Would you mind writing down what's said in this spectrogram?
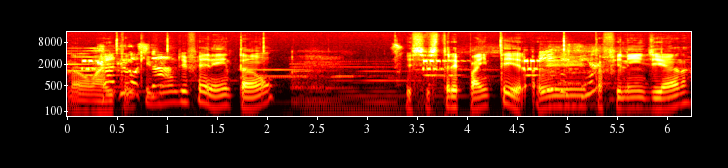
Não, aí tem que vir um diferentão. E se estrepar inteiro. Eita, filhinha indiana.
